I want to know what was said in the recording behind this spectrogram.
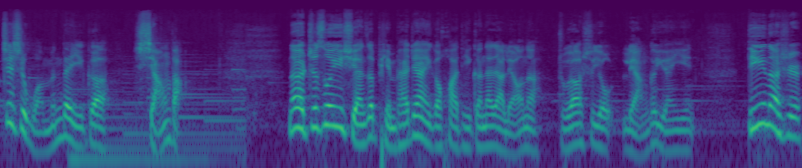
这是我们的一个想法。那之所以选择品牌这样一个话题跟大家聊呢，主要是有两个原因。第一呢是，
